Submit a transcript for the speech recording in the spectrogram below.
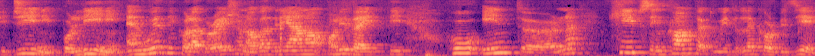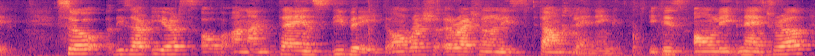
Figini, Pollini, and with the collaboration of Adriano Olivetti, who in turn keeps in contact with Le Corbusier. So these are years of an intense debate on rationalist town planning. It is only natural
